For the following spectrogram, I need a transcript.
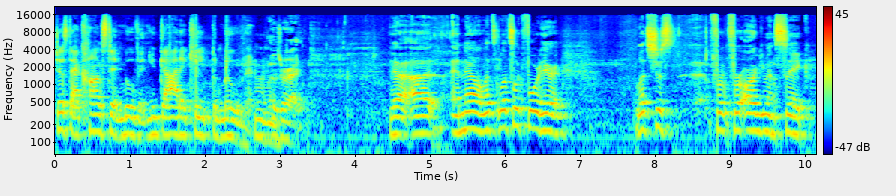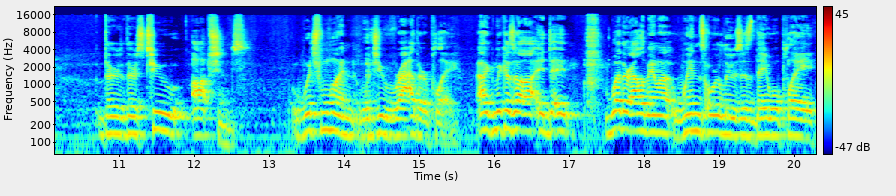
Just that constant movement. You got to keep the moving. That's right. Yeah, uh, and now let's let's look forward here. Let's just, for for argument's sake, there there's two options. Which one would you rather play? Uh, because uh, it, it, whether Alabama wins or loses, they will play.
